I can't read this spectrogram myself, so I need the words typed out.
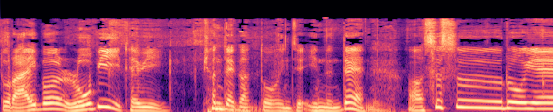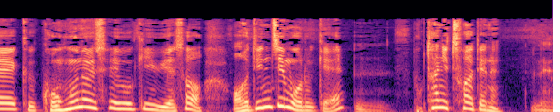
또 라이벌 로비 대위 편대가 음. 또 이제 있는데 네. 어, 스스로의 그 공훈을 세우기 위해서 어딘지 모르게 음. 폭탄이 투하되는 네네.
